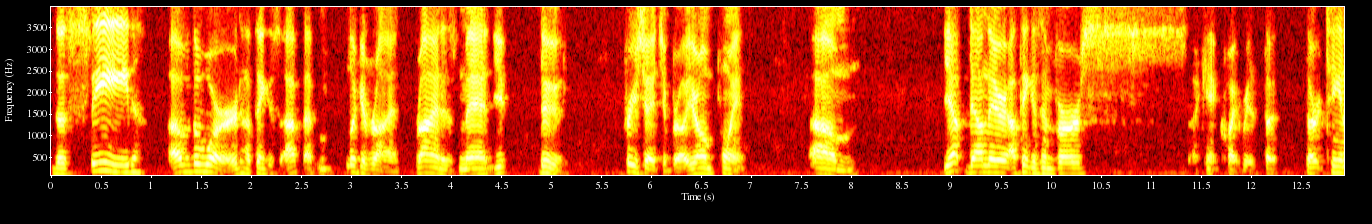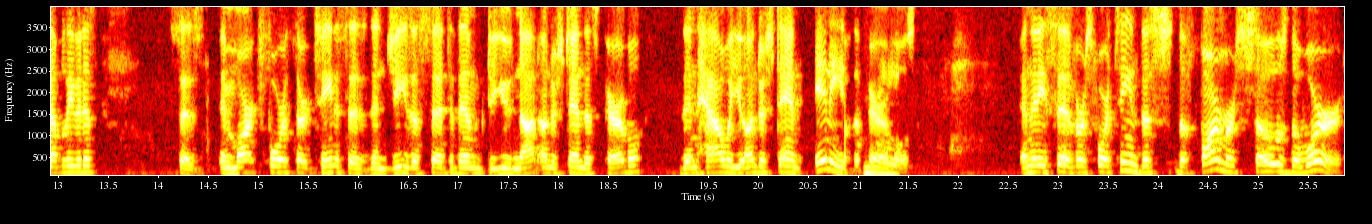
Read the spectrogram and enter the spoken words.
the seed of the word. I think it's. I, I, look at Ryan. Ryan is man, you dude. Appreciate you, bro. You're on point. Um, yep, down there. I think it's in verse. I can't quite read it. Th- Thirteen, I believe it is. Says in Mark four thirteen. It says, "Then Jesus said to them, Do you not understand this parable? Then how will you understand any of the Right. parables?" And then he said, verse 14, the, the farmer sows the word.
